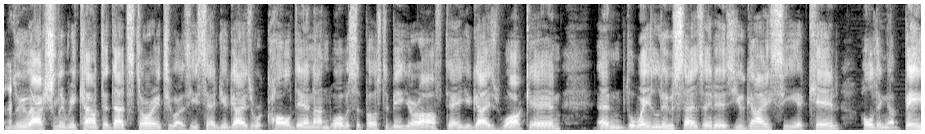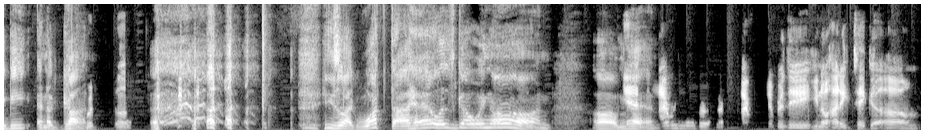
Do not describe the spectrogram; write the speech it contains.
Lew actually recounted that story to us. He said you guys were called in on what was supposed to be your off day. You guys walk in, and the way Lew says it is you guys see a kid holding a baby and a gun. He's like, what the hell is going on? Oh, man. I remember. I remember the. You know how they take a um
